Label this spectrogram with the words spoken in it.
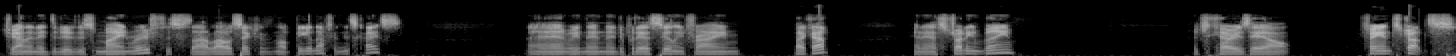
which we only need to do this main roof. This uh, lower section is not big enough in this case. And we then need to put our ceiling frame back up and our strutting beam, which carries our fan struts.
